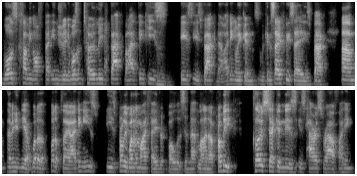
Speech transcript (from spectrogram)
was coming off that injury and he wasn't totally back, but I think he's mm. he's he's back now. I think we can we can safely say he's back. Um, I mean, yeah, what a what a player. I think he's he's probably one of my favorite bowlers in that lineup. Probably close second is is Haris Rauf. I think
